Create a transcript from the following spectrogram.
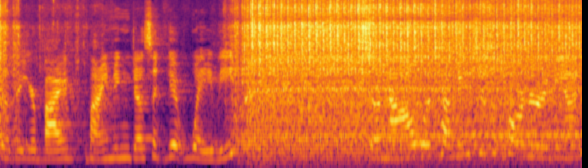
so that your binding doesn't get wavy. So now we're coming to the corner again.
